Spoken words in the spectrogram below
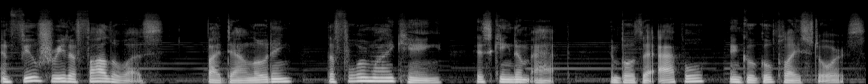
and feel free to follow us by downloading the For My King His Kingdom app in both the Apple and Google Play stores.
